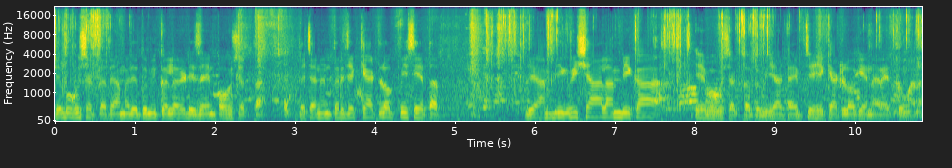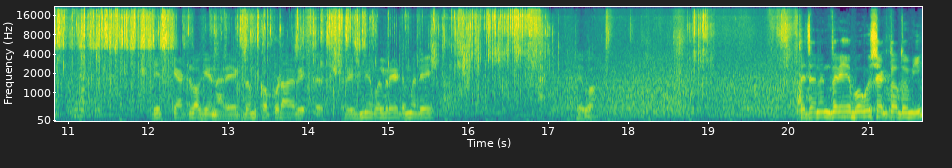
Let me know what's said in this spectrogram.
हे बघू शकता त्यामध्ये तुम्ही कलर डिझाईन पाहू शकता. त्याच्यानंतर जे कॅटलॉग पीस येतात जे आंबी विशाल अंबिका हे बघू शकता तुम्ही. या टाईपचे हे कॅटलॉग येणार आहेत तुम्हाला. हेच कॅटलॉग येणार आहे. एकदम कपडा रि रिजनेबल रेटमध्ये हे बघा. त्याच्यानंतर हे बघू शकता तुम्ही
